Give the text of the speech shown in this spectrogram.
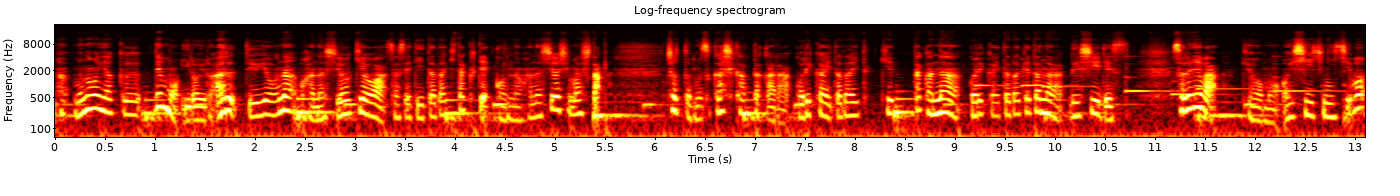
ま、無農薬でもいろいろあるっていうようなお話を今日はさせていただきたくてこんなお話をしました。ちょっと難しかったからご理解いただけたかなご理解いただけたなら嬉しいです。それでは今日も美味しい一日をお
